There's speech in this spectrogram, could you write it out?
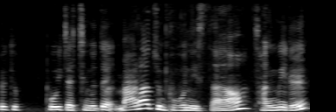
여기 보이죠, 친구들? 말아준 부분이 있어요. 장미를.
